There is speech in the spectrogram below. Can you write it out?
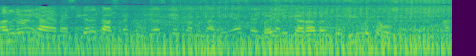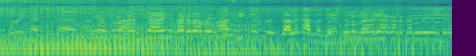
ਅੰਦਰੋਂ ਹੀ ਆਇਆ ਮੈਸੇਜ ਕਹਿੰਦਾ 10 ਮਿੰਟ ਰੁਕ ਜਾਓ ਅਸੀਂ ਇਹ ਕੰਮ ਕਰ ਰਹੇ ਹਾਂ ਭਾਈ setting ਜੀ 11 ਵਜੇ ਤੇ 20 ਮਿੰਟ ਹੋ ਗਏ ਕਰ- ਅੰਦਰੋਂ ਹੀ ਮੈਸੇਜ ਆਇਆ ਨਹੀਂ ਅੰਦਰੋਂ ਮੈਸੇਜ ਆ ਹੀ ਨਹੀਂ ਸਕਦਾ ਭਾਈ ਅਸੀਂ ਇੱਕ ਗੱਲ ਕਰ ਲੈਂਦੇ ਹਾਂ। ਚਲੋ ਮੈਂ ਜਾ ਗੱਲ ਕਰ ਲਈ ਅੰਦਰ।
